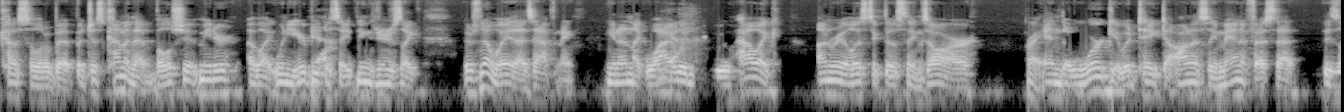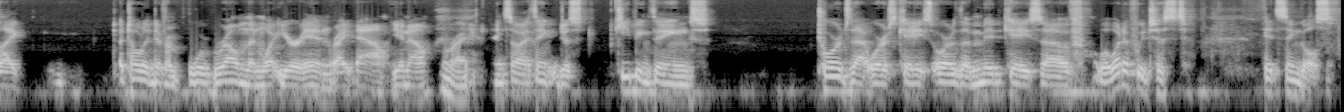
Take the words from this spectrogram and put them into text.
cuss a little bit, but just kind of that bullshit meter of like when you hear people yeah. say things, and you're just like, there's no way that's happening, you know, and like, why yeah. would you? How like unrealistic those things are, right? And the work it would take to honestly manifest that is like a totally different realm than what you're in right now, you know, right? And so I think just keeping things towards that worst case or the mid case of, well, what if we just hit singles,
